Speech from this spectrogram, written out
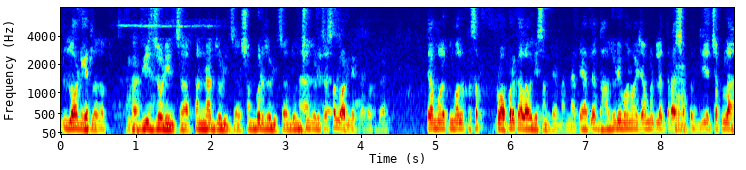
लॉट घेतला जातो. वीस जोडींचा पन्नास जोडीचा शंभर जोडीचा दोनशे. जोडीचा असा लॉट घेतला जातो त्यामुळे तुम्हाला तसा प्रॉपर कालावधी सांगता येणार नाही आता यातल्या दहा जोडी बनवायच्या म्हटलं तर अशा. पद्धतीच्या चपला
